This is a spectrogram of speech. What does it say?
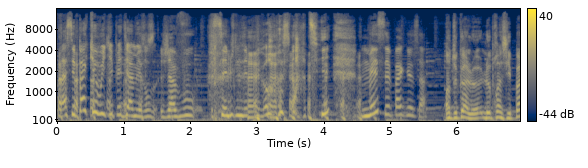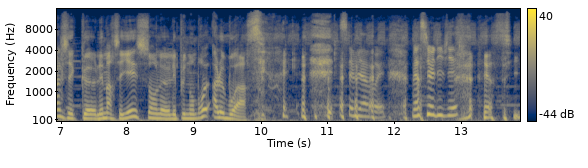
Bah, c'est pas que Wikipédia, mais j'avoue, c'est l'une des plus grosses parties. Mais c'est pas que ça. En tout cas, le, le principal, c'est que les Marseillais sont le- les plus nombreux à le boire. C'est vrai. C'est bien vrai. Merci Olivier. Merci.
